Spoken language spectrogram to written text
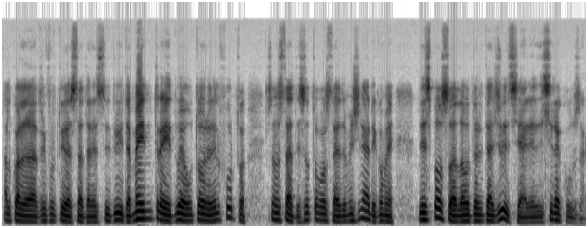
al quale la rifurtiva è stata restituita, mentre i due autori del furto sono stati sottoposti ai domiciliari come disposto dall'autorità giudiziaria di Siracusa.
